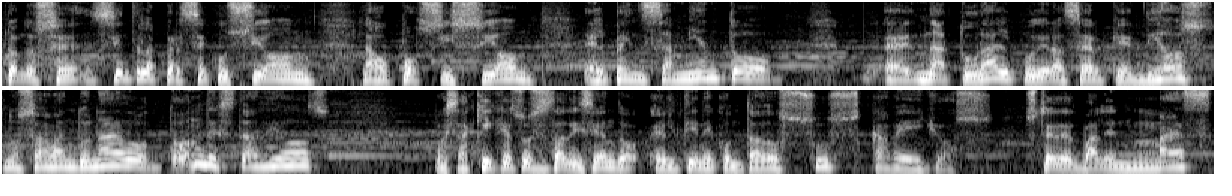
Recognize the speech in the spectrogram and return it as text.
cuando se siente la persecución, la oposición, el pensamiento eh, natural pudiera ser que Dios nos ha abandonado. ¿Dónde está Dios? Pues aquí Jesús está diciendo, Él tiene contados sus cabellos. Ustedes valen más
